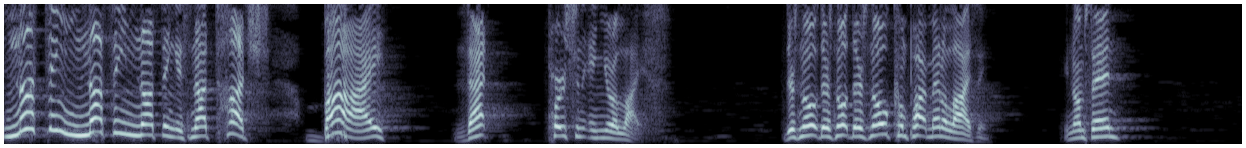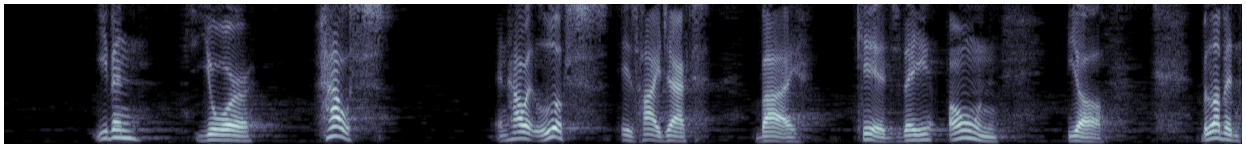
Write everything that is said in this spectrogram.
nothing, nothing, nothing is not touched by that person in your life. There's no, there's no, there's no compartmentalizing. You know what I'm saying? Even your house and how it looks is hijacked by kids. They own y'all. Beloved,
